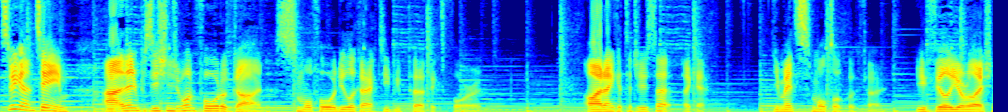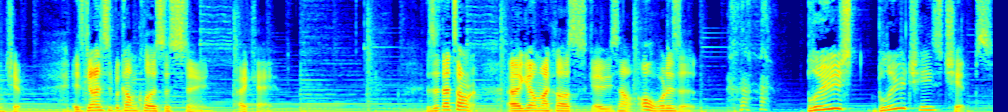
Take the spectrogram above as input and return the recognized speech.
Speaking of the team, uh, then positions you want forward or guard. Small forward, you look like you'd be perfect for it. Oh, I don't get to choose that. Okay. You made small talk with Ko. You feel your relationship is going to become closer soon. Okay. Is it that time? A girl in my class gave you some. Oh, what is it? blue blue cheese chips.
